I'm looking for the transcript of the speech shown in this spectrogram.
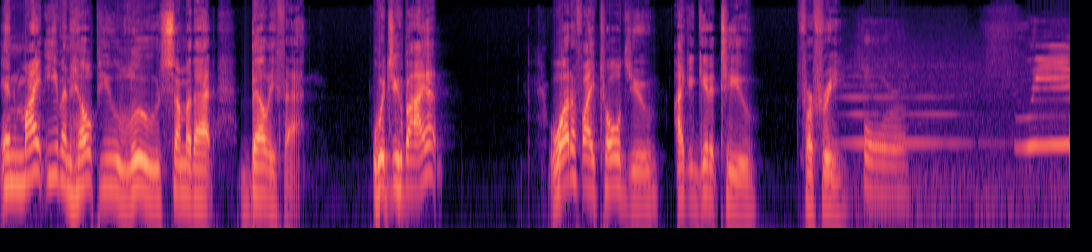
and might even help you lose some of that belly fat? Would you buy it? What if I told you I could get it to you for free? For free.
